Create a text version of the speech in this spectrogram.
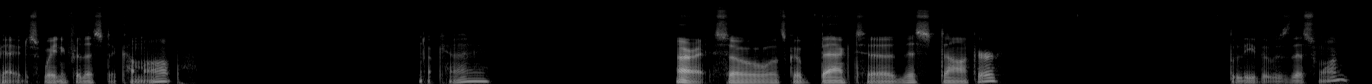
Okay, just waiting for this to come up. Okay. All right, so let's go back to this Docker. I believe it was this one.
